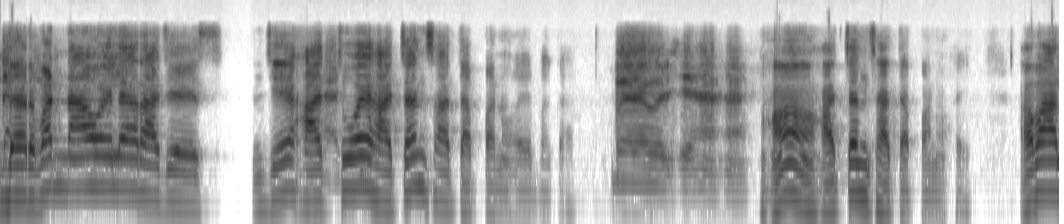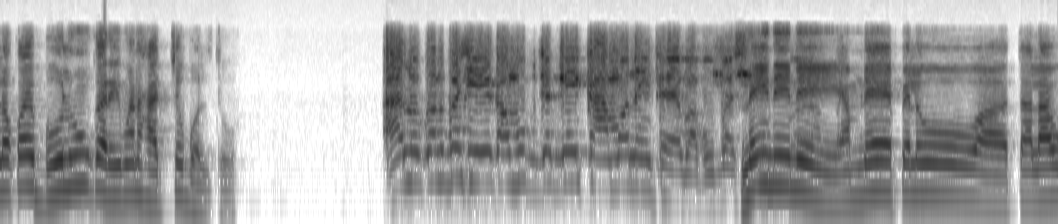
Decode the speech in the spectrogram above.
ડરવાનું ના હોય લે રાજેશ. જે સાચું હોય હાચન સાથ આપવાનો હોય બધા બરાબર છે હા હા. હા સાચા સાથ આપવાનો હોય. હવે આ લોકોએ ભૂલ શું કરી? મને સાચું બોલતું. આ લોકોને બસ એક અમુક જગ્યાએ કામો નહીં થયા બાપુ બસ. નહીં નહીં નહીં. અમને પેલું તલાવ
